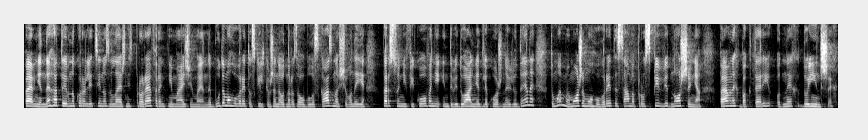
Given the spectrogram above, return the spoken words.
Певні негативну кореляційну залежність про референтні межі ми не будемо говорити, оскільки вже неодноразово було сказано, що вони є персоніфіковані, індивідуальні для кожної людини. Тому ми можемо говорити саме про співвідношення певних бактерій одних до інших.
